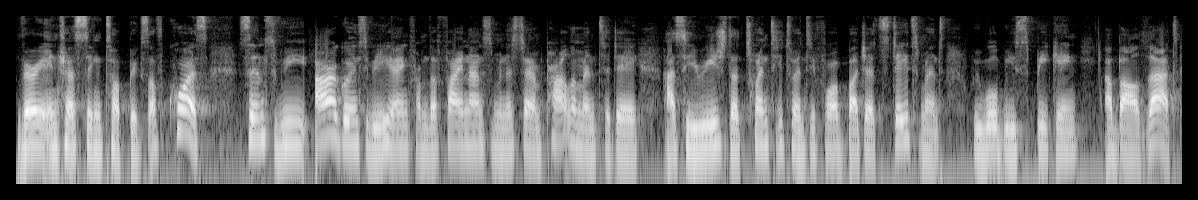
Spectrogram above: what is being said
very interesting topics. Of course, since we are going to be hearing from the finance minister in parliament today as he reads the 2024 budget statement, we will be speaking about that.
